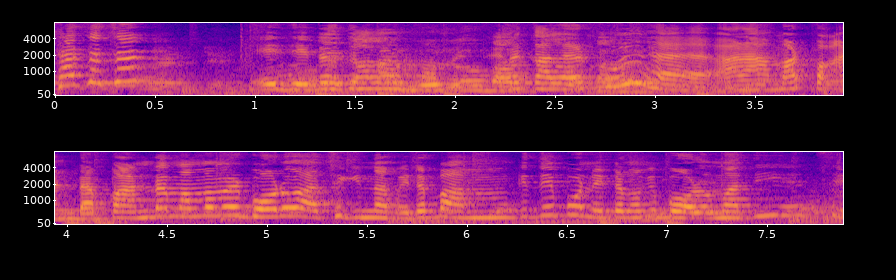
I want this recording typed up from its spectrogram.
ছাড় ছাড় এই যেটা তোমার এটা কালারফুল হ্যাঁ আর আমার পান্ডা পান্ডা মামামের বড় আছে কিন্তু আমি এটা মামামকে দেবো না এটা আমাকে বড় মা দিয়েছে।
